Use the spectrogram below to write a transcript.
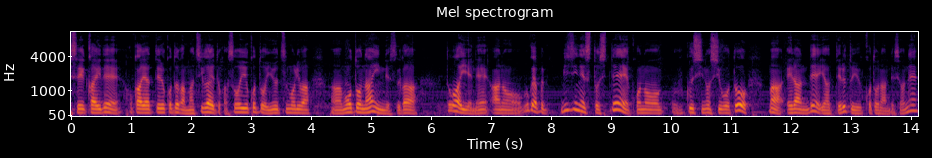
正解で他やってることが間違いとかそういうことを言うつもりは毛頭ないんですがとはいえねあの僕はやっぱりビジネスとしてこの福祉の仕事をまあ選んでやってるということなんですよね。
